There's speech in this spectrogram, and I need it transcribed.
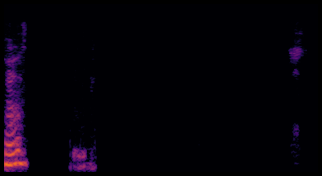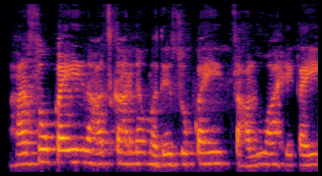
हम्म हा जो काही राजकारणामध्ये जो काही चालू आहे, काही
